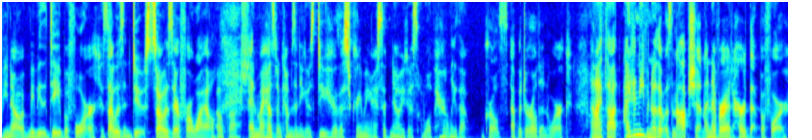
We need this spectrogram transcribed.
You know, maybe the day before, because I was induced, so I was there for a while. Oh, gosh. And my husband comes in, he goes, "Do you hear the screaming?" I said, "No." He goes, "Well, apparently that girl's epidural didn't work." And I thought, I didn't even know that was an option. I never had heard that before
